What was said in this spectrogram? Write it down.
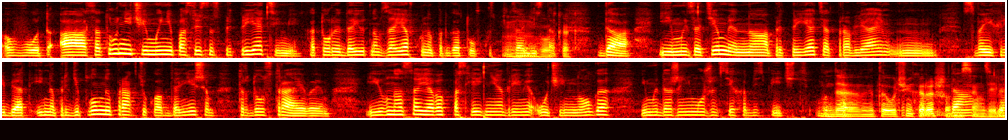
Вот. А сотрудничаем мы непосредственно с предприятиями, которые дают нам заявку на подготовку специалистов. Mm, вот как. Да. И мы затем на предприятие отправляем своих ребят и на преддипломную практику, а в дальнейшем трудоустраиваем. И у нас заявок в последнее время очень много, и мы даже не можем всех обеспечить. Вот да, так. это очень хорошо да, на самом деле.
